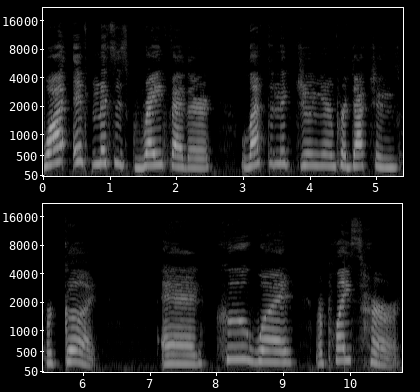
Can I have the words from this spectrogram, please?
What if Mrs. Greyfeather left the Nick Jr. Productions for good? And who would replace her?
